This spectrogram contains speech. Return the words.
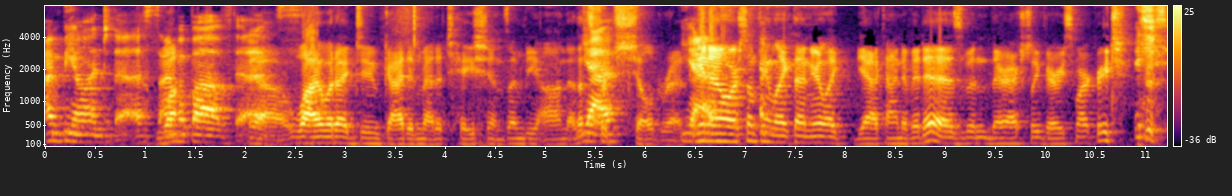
I'm beyond this. Wha- I'm above this. Yeah, why would I do guided meditations and beyond that? That's Yes. for children, you know, or something like that. And you're like, yeah, kind of it is, but they're actually very smart creatures.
